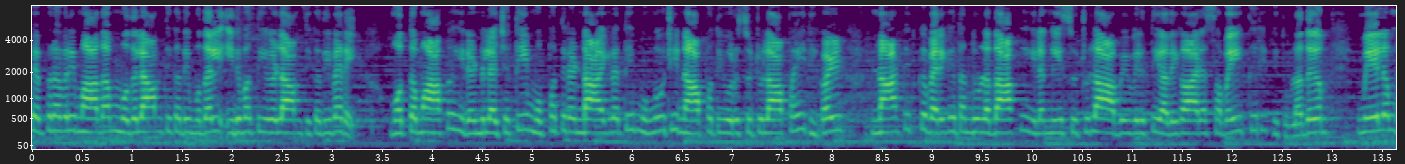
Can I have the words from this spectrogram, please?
பிப்ரவரி மாதம் முதலாம் திகதி முதல் இருபத்தி ஏழாம் திகதி வரை. மொத்தமாக இரண்டு லட்சத்தி முப்பத்தி இரண்டாயிரத்தி முன்னூற்றி நாற்பத்தி ஒரு சுற்றுலா பயணிகள் நாட்டிற்கு வருகை தந்துள்ளதாக இலங்கை சுற்றுலா அபிவிருத்தி அதிகார சபை தெரிவித்துள்ளது. மேலும்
